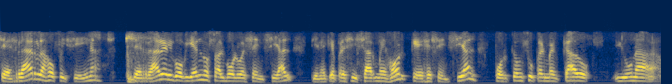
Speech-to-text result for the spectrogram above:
cerrar las oficinas, cerrar el gobierno salvo lo esencial, tiene que precisar mejor que es esencial, porque un supermercado y una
